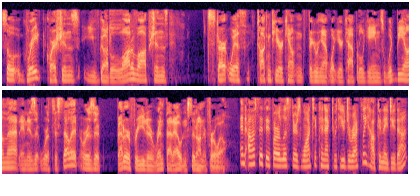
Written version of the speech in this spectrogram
So great questions. You've got a lot of options. Start with talking to your accountant, figuring out what your capital gains would be on that, and is it worth to sell it, or is it better for you to rent that out and sit on it for a while? And Asif, if our listeners want to connect with you directly, how can they do that?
